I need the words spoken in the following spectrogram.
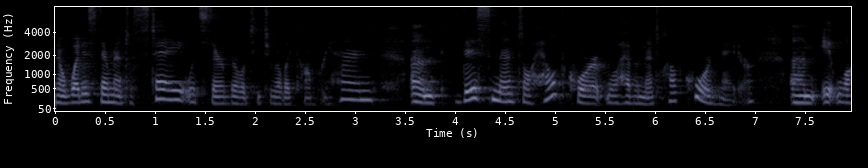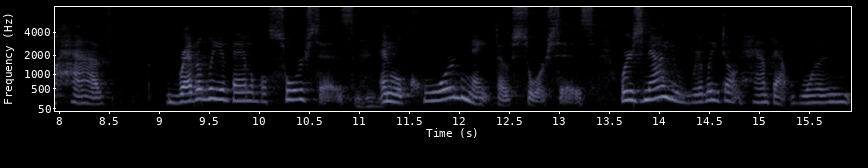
know what is their mental state what's their ability to really comprehend. Um, this mental health court will have a mental health coordinator. Um, it will have readily available sources and will coordinate those sources whereas now you really don't have that one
